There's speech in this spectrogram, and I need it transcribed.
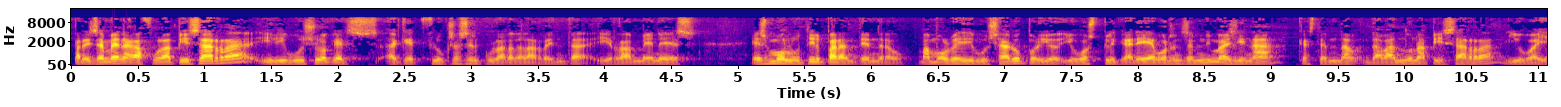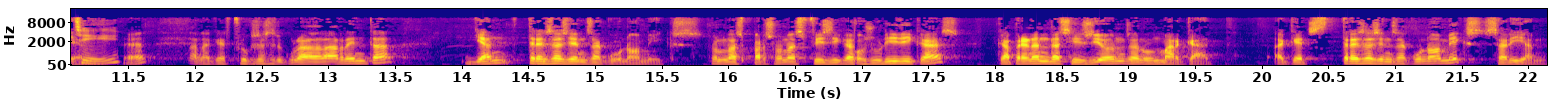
precisament agafo la pissarra i dibuixo aquests, aquest flux circular de la renta i realment és, és molt útil per entendre-ho. Va molt bé dibuixar-ho, però jo, jo ho explicaré. Llavors ens hem d'imaginar que estem da davant d'una pissarra i ho veiem. Sí. Eh? En aquest flux circular de la renta hi han tres agents econòmics. Són les persones físiques o jurídiques que prenen decisions en un mercat. Aquests tres agents econòmics serien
